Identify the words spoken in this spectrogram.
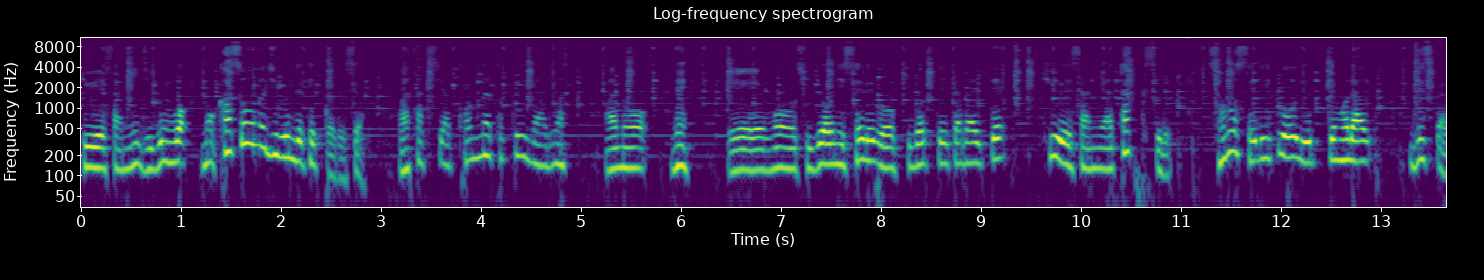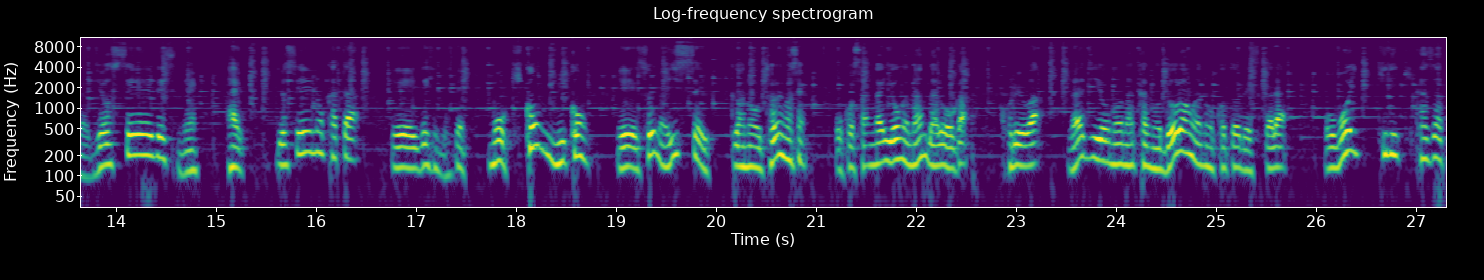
キュウエさんに自分を、もう仮想の自分で結構ですよ。私はこんな得意があります。あの、ね、えー、もう非常にセレブを気取っていただいて、キュウエさんにアタックする。そのセリフを言ってもらう。ですから、女性ですね。はい。女性の方、えー、ぜひですね、もう既婚未婚、えー、そういうのは一切、あの、取れません。お子さんがいようが何だろうが、これはラジオの中のドラマのことですから、思いっきり着飾っ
